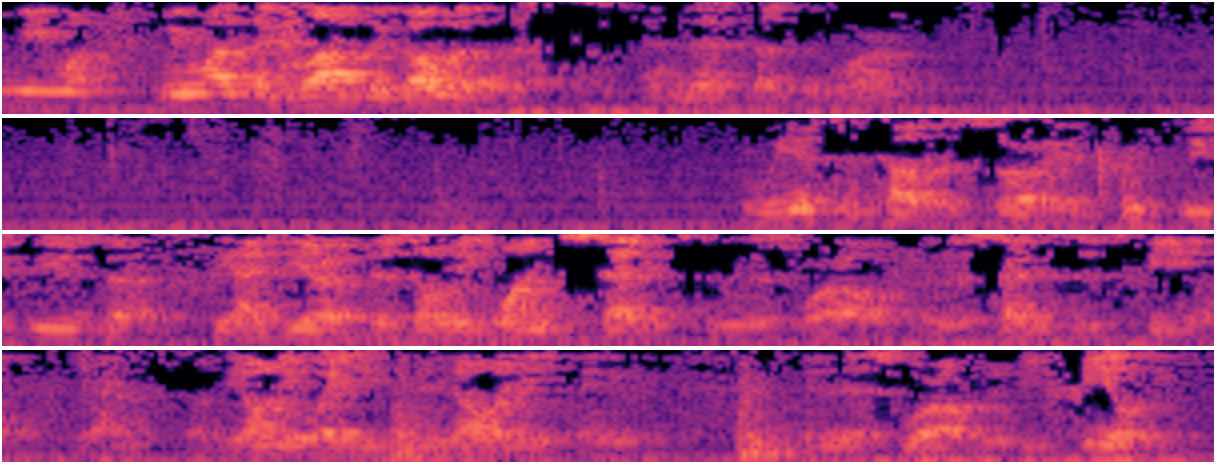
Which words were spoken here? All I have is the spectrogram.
we want, we want the glove to go with us, and that doesn't work. We used to tell the story, we used to use the, the idea of there's only one sense in this world, and the sense is feel. Yeah? So the only way you can know anything in this world would be feeling.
